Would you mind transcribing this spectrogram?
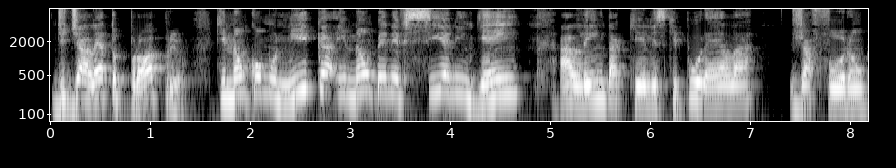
de dialeto próprio, que não comunica e não beneficia ninguém além daqueles que por ela já foram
